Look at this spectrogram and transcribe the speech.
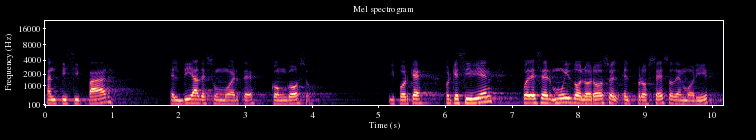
anticipar el día de su muerte con gozo. ¿Y por qué? Porque si bien puede ser muy doloroso el, proceso de morir,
